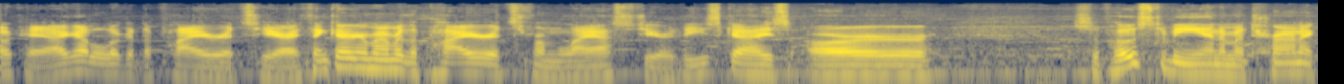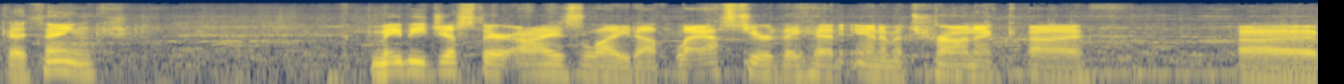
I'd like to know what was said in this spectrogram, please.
Okay, I gotta look at the pirates here. I think I remember the pirates from last year. These guys are supposed to be animatronic, I think. Maybe just their eyes light up. Last year they had animatronic uh, uh,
